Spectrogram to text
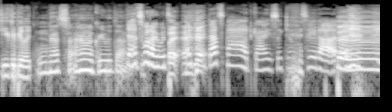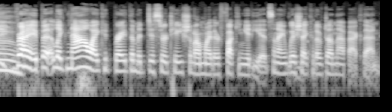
you could be like, "Mm, that's not, I don't agree with that. That's what I would But- say. I'd be like, "That's bad, guys. Like, don't say that." Right, but like now, I could write them a dissertation on why they're fucking idiots, and I wish I could have done that back then.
